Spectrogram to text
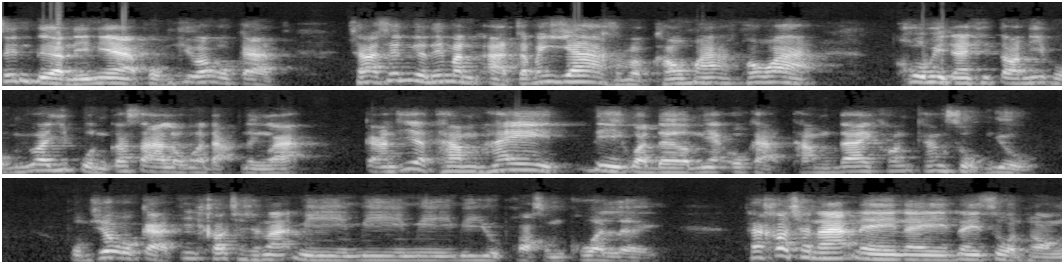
สิ้นเดือนนี้เนี่ย ผมคิดว่าโอกาสชนะสิ้นเดือนนี้มันอาจจะไม่ยากสำหรับเขามาก เพราะว่า โควิดในที่ตอนนี้ผมคิดว่าญี่ปุ่นก็ซาลงระดับหนึ่งละการที่จะทำให้ดีกว่าเดิมเนี่ยโอกาสทำได้ค่อนข้างสูงอยู่ ผมเชื่อโอกาสที่เขาจะชนะมีมีมีมีอยู่พอสมควรเลย ถ้าเขาชนะในในในส่วนของ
